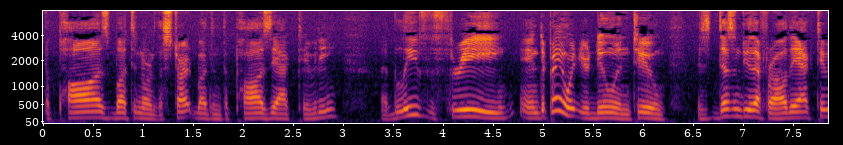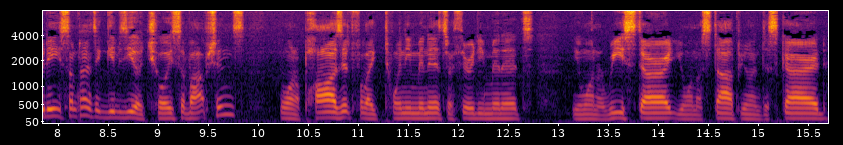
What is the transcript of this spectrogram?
the pause button or the start button to pause the activity. I believe the 3, and depending on what you're doing too, it doesn't do that for all the activities. Sometimes it gives you a choice of options. You want to pause it for like 20 minutes or 30 minutes. You want to restart, you want to stop, you want to discard.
